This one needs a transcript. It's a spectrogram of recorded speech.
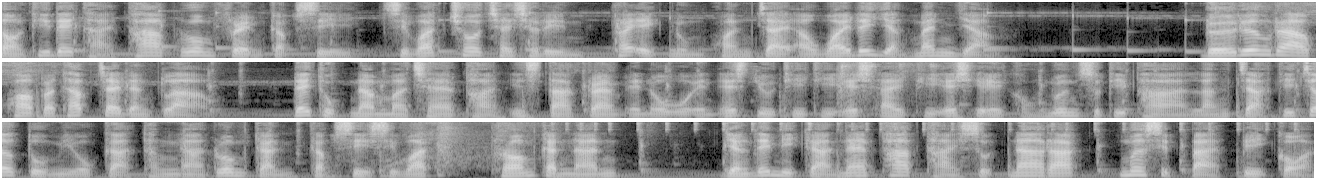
ตอนที่ได้ถ่ายภาพร่วมเฟรมกับซีสิวัตรโชติชัยชริน พระเอกหนุ่มขวัญใจเอาไว้ได้อย่างแม่นยำ โดยเรื่องราวความประทับใจดังกล่าว ได้ถูกนำมาแชร์ผ่าน Instagram NONSUTTHIPHA ของนุ่นสุทธิภาหลังจากที่เจ้าตัวมีโอกาสทำงานร่วมกันกับซีสิวัตรพร้อมกันนั้น ยังได้มีการแนบภาพถ่ายสุดน่ารักเมื่อ 18 ปีก่อน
